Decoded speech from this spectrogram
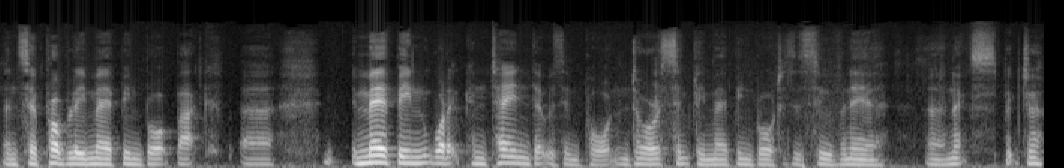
and so probably may have been brought back. Uh, it may have been what it contained that was important, or it simply may have been brought as a souvenir. Uh, next picture.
